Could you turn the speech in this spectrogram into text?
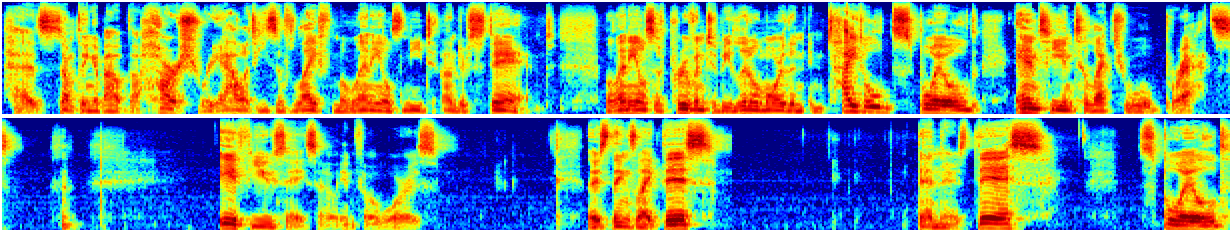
has something about the harsh realities of life millennials need to understand. Millennials have proven to be little more than entitled, spoiled, anti-intellectual brats. if you say so, InfoWars. There's things like this. Then there's this. Spoiled,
